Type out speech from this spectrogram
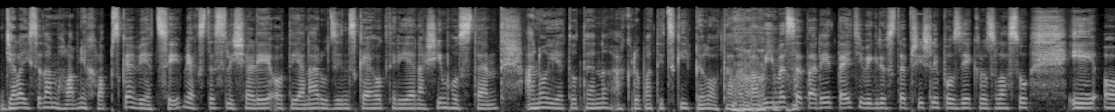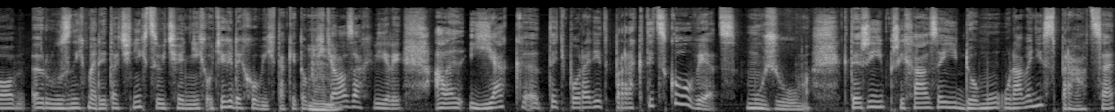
dělají se tam hlavně chlapské věci, jak jste slyšeli od Jana Rudzinského, který je naším hostem. Ano, je to ten akrobatický pilot, ale bavíme se tady teď, vy, kdo jste přišli pozdě k rozhlasu, i o různých meditačních cvičeních, o těch dechových, taky to bych mm. chtěla za chvíli, ale jak teď poradit praktickou věc mužům, kteří přicházejí domů unavení z práce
